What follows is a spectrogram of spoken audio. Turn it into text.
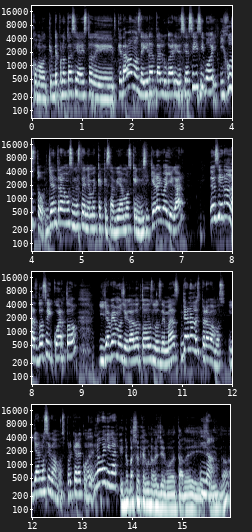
como que de pronto hacía esto de, quedábamos de ir a tal lugar y decía, sí, sí voy, y justo, ya entrábamos en esta dinámica que sabíamos que ni siquiera iba a llegar. Entonces si eran las 12 y cuarto y ya habíamos llegado todos los demás, ya no lo esperábamos y ya nos íbamos porque era como de, no va a llegar. Y no pasó que alguna vez llegó tarde y No. sí, ¿no?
